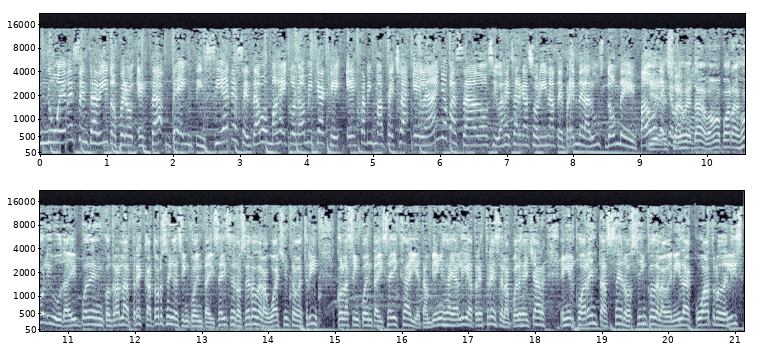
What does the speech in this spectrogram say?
9 centavitos, pero está 27 centavos más económica que esta misma fecha el año pasado. Si vas a echar gasolina, te prende la luz. ¿Dónde? ¿Para Y dónde es que eso es verdad. Vamos para Hollywood. Ahí puedes encontrar la 314 en el 5600 de la Washington Street con la 56 calle. También en Hialeah 313 la puedes echar en el 4005 de la avenida 4 de Liz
